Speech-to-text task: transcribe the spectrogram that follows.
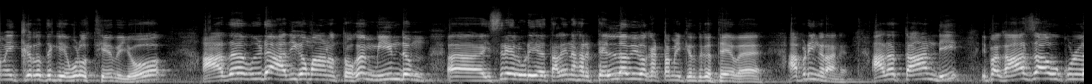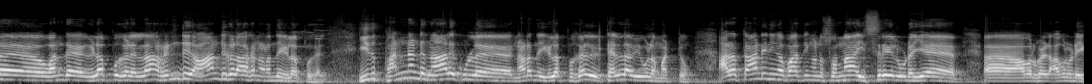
அமைக்கிறதுக்கு எவ்வளோ தேவையோ அதை விட அதிகமான தொகை மீண்டும் இஸ்ரேலுடைய தலைநகர் டெல்லவிவை கட்டமைக்கிறதுக்கு தேவை அப்படிங்கிறாங்க. அதை தாண்டி இப்போ காசாவுக்குள்ளே வந்த இழப்புகள் எல்லாம் ரெண்டு ஆண்டுகளாக நடந்த இழப்புகள். இது பன்னெண்டு நாளைக்குள்ள நடந்த இழப்புகள் டெல்லவிவில் மட்டும். அதை தாண்டி நீங்கள் பார்த்தீங்கன்னு சொன்னால் இஸ்ரேலுடைய அவர்கள் அவருடைய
